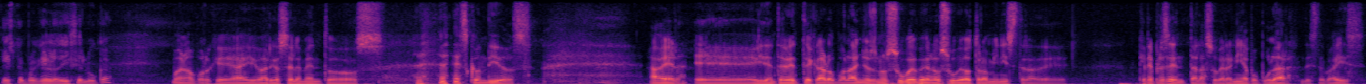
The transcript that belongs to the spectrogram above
¿Esto por qué lo dice Luca? Bueno, porque hay varios elementos escondidos. A ver, eh, evidentemente, claro, Bolaños no sube, pero sube otra ministra de, que representa la soberanía popular de este país.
